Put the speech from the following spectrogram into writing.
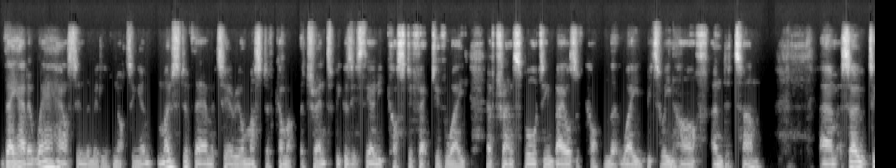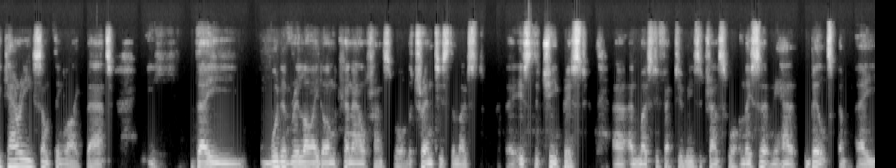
they had a warehouse in the middle of Nottingham. Most of their material must have come up the Trent because it's the only cost effective way of transporting bales of cotton that weighed between half and a ton. Um, so to carry something like that, they would have relied on canal transport. The Trent is the most is the cheapest uh, and most effective means of transport, and they certainly had built a, a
